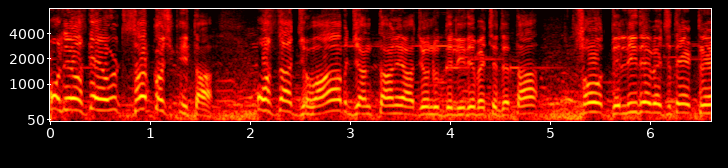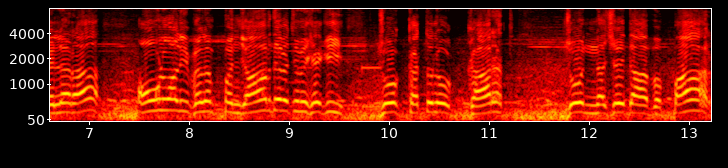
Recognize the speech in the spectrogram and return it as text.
ਉਹਨੇ ਉਸ ਦੇ ਉਲਟ ਸਭ ਕੁਝ ਕੀਤਾ। ਉਸ ਦਾ ਜਵਾਬ ਜਨਤਾ ਨੇ ਅੱਜ ਉਹਨੂੰ ਦਿੱਲੀ ਦੇ ਵਿੱਚ ਦਿੱਤਾ। ਸੋ ਦਿੱਲੀ ਦੇ ਵਿੱਚ ਤੇ ਟ੍ਰੇਲਰ ਆ। ਆਉਣ ਵਾਲੀ ਫਿਲਮ ਪੰਜਾਬ ਦੇ ਵਿੱਚ ਵਿਖੇਗੀ, ਜੋ ਕਤਲੋ ਗਾਰਤ, ਜੋ ਨਸ਼ੇ ਦਾ ਵਪਾਰ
